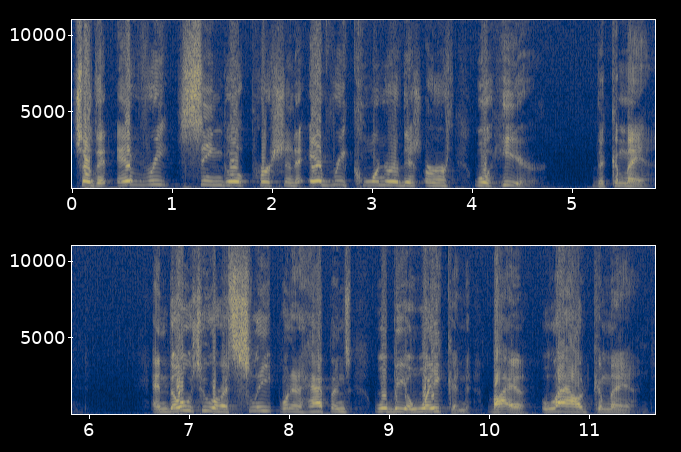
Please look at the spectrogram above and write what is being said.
so that every single person at every corner of this earth will hear the command. And those who are asleep when it happens will be awakened by a loud command.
